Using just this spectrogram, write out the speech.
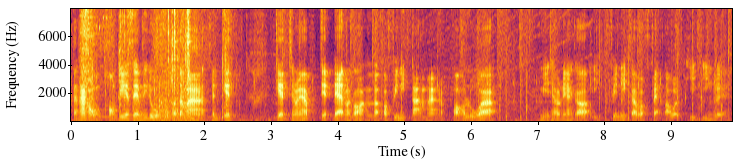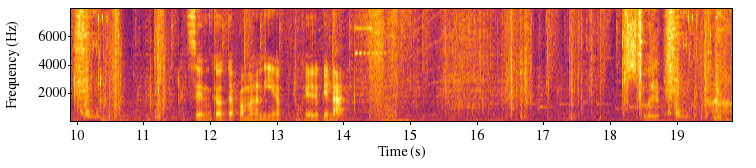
แต่ถ้าของของ TSM ที่ดูคือเขาจะมาเป็นเจ็ต เจ็ตใช่ไหมครับเจ็ตแดนมาก่อนแล้วก็ฟินิกตามมาครับพอเขารู้ว่ามีแถวเนี้ยก็อีกฟินิกก็แบบแฟดออกไปพีคยิงเลยเซนก็จะประมาณนี้ครับโอเคเดี๋ยวเปลี่ยนด่าน Split. Ah,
